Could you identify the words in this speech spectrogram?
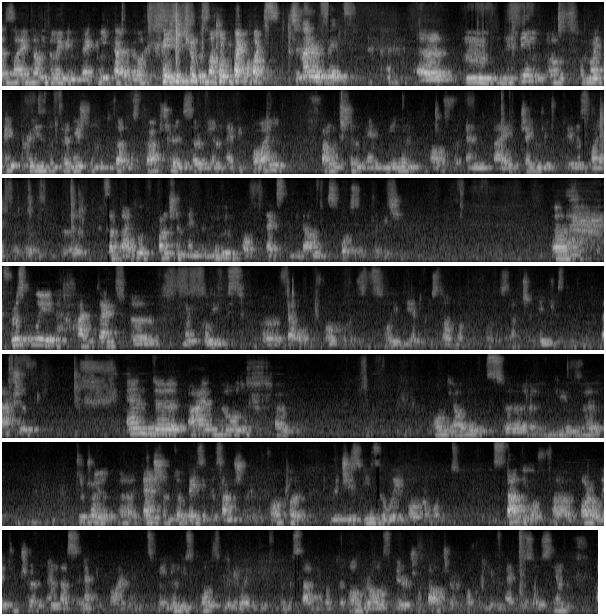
because I don't believe in technique, I will use all my voice. It's a matter of faith. Uh, mm, the theme of, my paper is the traditional episodic structure in Serbian epic poem, function and meaning of, and I changed it the slide, uh, the subtitle, function and the meaning of text without discourse of tradition. Uh, firstly, I would thank uh, my colleagues, uh, fellow vocalists, Lydia and Cristobal, for such an interesting introduction. And uh, I will, uh, all the audience, uh, give uh, to draw uh, attention to a basic assumption in folklore, which is easily overlooked. The study of uh, oral literature and thus an epic poem and its meaning is closely related to the study of the overall spiritual culture of a given epicene,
